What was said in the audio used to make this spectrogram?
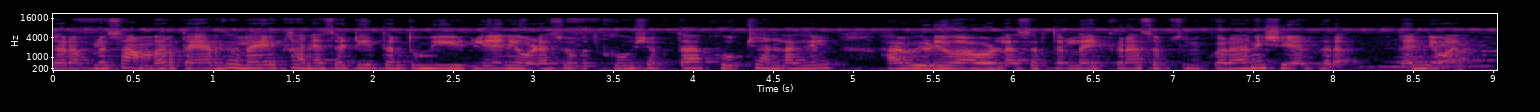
तर आपलं सांबार तयार झालं आहे खाण्यासाठी तर तुम्ही इडली आणि वड्यासोबत खाऊ शकता. खूप छान लागेल. हा व्हिडिओ आवडला असेल तर लाईक करा सबस्क्राईब करा आणि शेअर करा. धन्यवाद.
